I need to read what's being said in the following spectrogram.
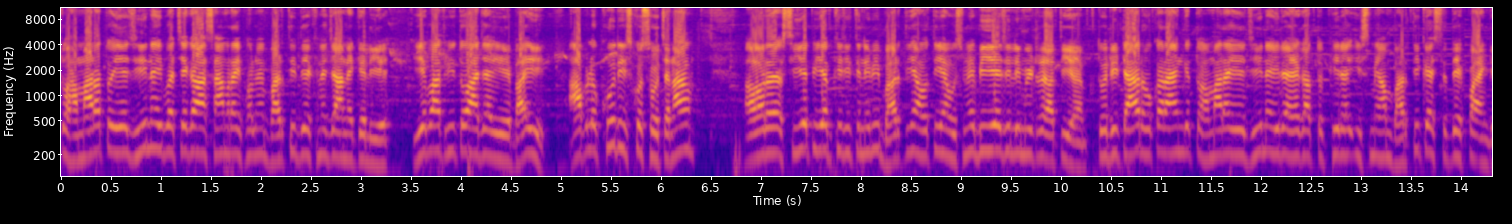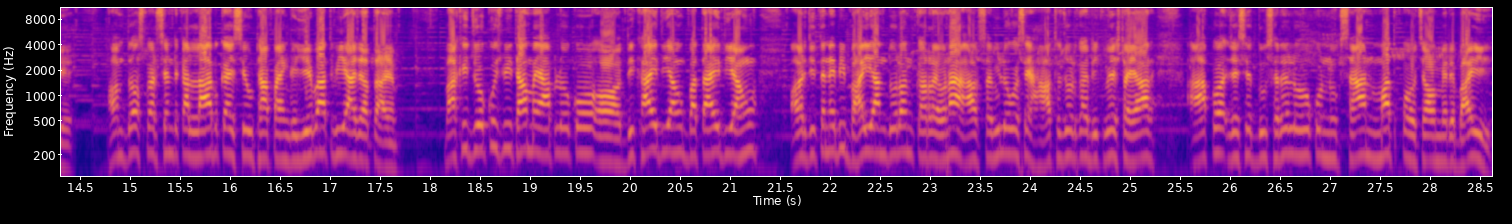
तो हमारा तो एज ही नहीं बचेगा आसाम राइफल में भर्ती देखने जाने के लिए। ये बात भी तो आ जाइए भाई, आप लोग खुद इसको सोचना। और सीएपीएफ की जितनी भी भर्तियाँ होती हैं, उसमें भी एज लिमिट रहती है। तो रिटायर होकर आएँगे तो हमारा एज ही नहीं रहेगा तो फिर इसमें हम भर्ती कैसे देख पाएँगे? हम दस परसेंट का लाभ कैसे उठा पाएँगे? ये बात भी आ जाता है। बाकी जो कुछ भी था, मैं आप लोगों को दिखाई दिया हूँ, बताई दिया हूँ। और जितने भी भाई आंदोलन कर रहे हो ना, आप सभी लोगों से हाथ जोड़कर रिक्वेस्ट है यार, आप जैसे दूसरे लोगों को नुकसान मत पहुँचाओ मेरे भाई।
